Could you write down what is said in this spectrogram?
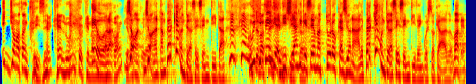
e Jonathan Crisel, che è l'unico che non e ha ora, fatto anche John, Jonathan, perché non te la sei sentita? Perché non Wikipedia dice anche che sei un attore occasionale, perché non te la sei sentita in questo caso? Vabbè.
